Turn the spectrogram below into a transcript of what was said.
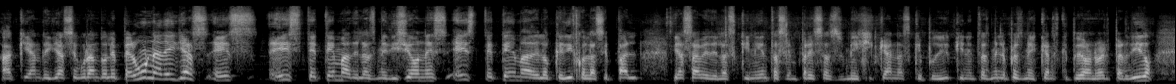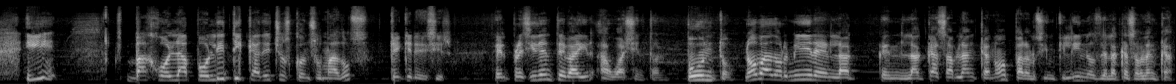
aquí ande ya asegurándole, pero una de ellas es este tema de las mediciones, este tema de lo que dijo la CEPAL, ya sabe, de las 500 empresas mexicanas que 500 mil empresas mexicanas que pudieron haber perdido. Y bajo la política de hechos consumados, ¿qué quiere decir? El presidente va a ir a Washington, punto. No va a dormir en la, en la Casa Blanca, ¿no? Para los inquilinos de la Casa Blanca.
